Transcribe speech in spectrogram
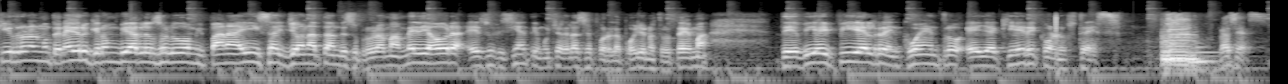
Aquí Ronald Montenegro y quiero enviarle un saludo a mi pana Isa Jonathan de su programa Media Hora es suficiente y muchas gracias por el apoyo a nuestro tema de VIP El Reencuentro. Ella quiere con los tres. Gracias.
